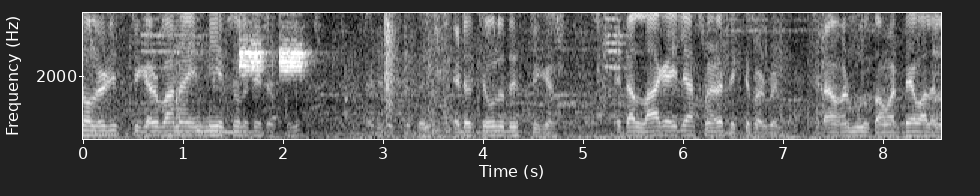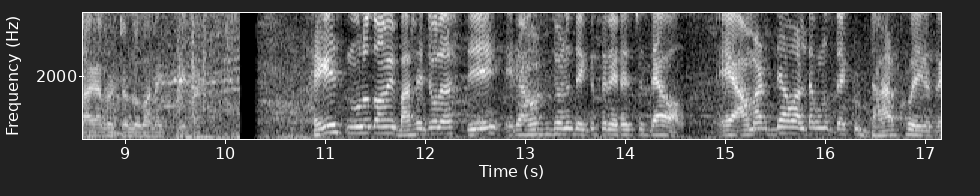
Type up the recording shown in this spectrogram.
অলরেডি স্টিকার বানাই নিয়ে চলে যেতেছি। এটা হচ্ছে মূলত স্টিকার এটা লাগাইলে আপনারা দেখতে পারবেন। এটা আমার মূলত আমার দেওয়ালে লাগানোর জন্য বানাইছি এটা। হ্যাঁ মূলত আমি বাসায় চলে আসছি। এটা আমার পিছনে দেখতেছেন, এটা হচ্ছে দেওয়াল। আমার দেওয়ালটা মূলত একটু ডার্ক হয়ে গেছে,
